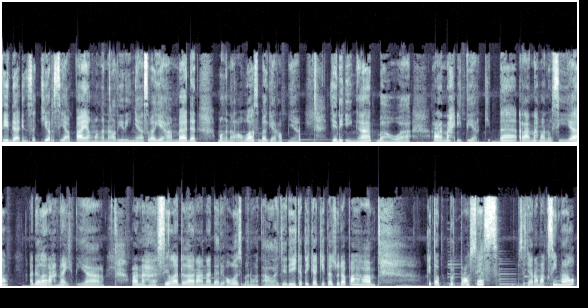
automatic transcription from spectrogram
Tidak insecure siapa yang mengenal dirinya sebagai hamba dan mengenal Allah sebagai Robnya. Jadi ingat bahwa ranah ikhtiar kita, ranah manusia adalah ranah ikhtiar. Ranah hasil adalah ranah dari Allah Subhanahu wa taala. Jadi ketika kita sudah paham kita berproses secara maksimal,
